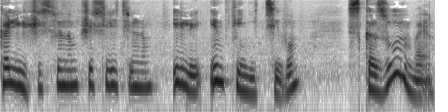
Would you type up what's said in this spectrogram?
количественном числительном или инфинитивом сказуемое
